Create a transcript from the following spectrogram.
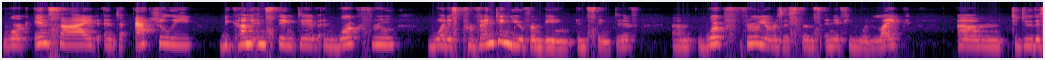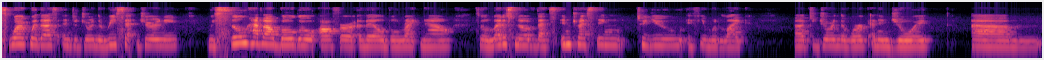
work inside and to actually become instinctive and work through what is preventing you from being instinctive. Um, work through your resistance. And if you would like um, to do this work with us and to join the reset journey, we still have our BOGO offer available right now. So let us know if that's interesting to you, if you would like uh, to join the work and enjoy um,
